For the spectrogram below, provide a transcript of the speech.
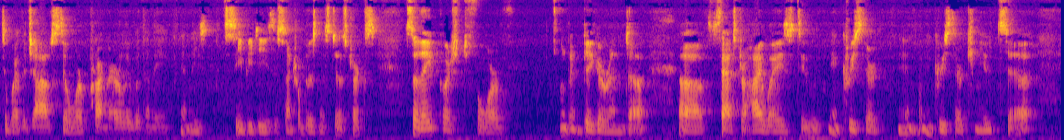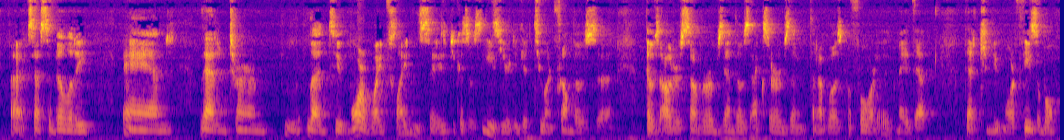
to where the jobs still were primarily within the in these CBDs, the central business districts. So they pushed for bigger and uh, uh, faster highways to increase their increase their commute uh, accessibility, and that in turn led to more white flight in cities because it was easier to get to and from those uh, those outer suburbs and those exurbs than, than it was before. It made that that commute more feasible,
